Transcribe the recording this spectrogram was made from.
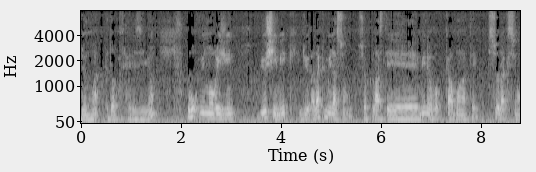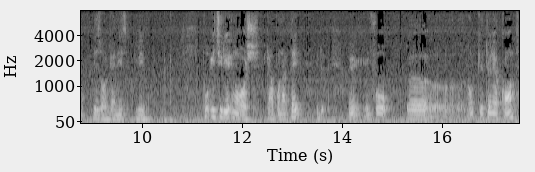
de moins et d'autres ions, ou une origine biochimique due à l'accumulation sur place des minéraux carbonatés sous l'action des organismes vivants. Pour étudier une roche carbonatée, il faut euh, donc tenir compte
